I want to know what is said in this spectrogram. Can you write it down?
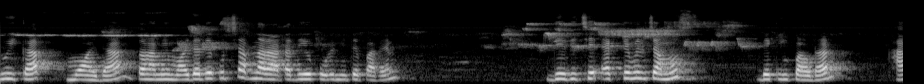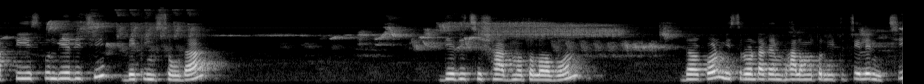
দুই কাপ ময়দা। তো আমি ময়দা দিয়ে করছি, আপনারা আটা দিয়েও করে নিতে পারেন। দিয়ে দিচ্ছি এক টেবিল চামচ বেকিং পাউডার। হাফ টি স্পুন দিয়ে দিচ্ছি বেকিং সোডা। দিয়ে দিচ্ছি স্বাদ মতো লবণ। দেওয়ার পর মিশ্রণটাকে আমি ভালো মতন একটু চেলে নিচ্ছি।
